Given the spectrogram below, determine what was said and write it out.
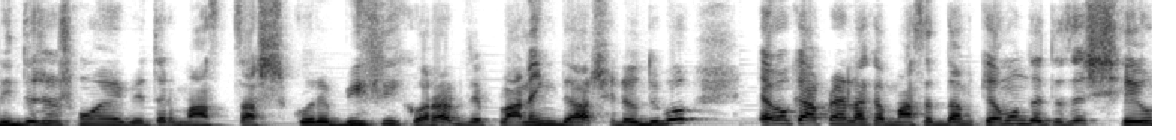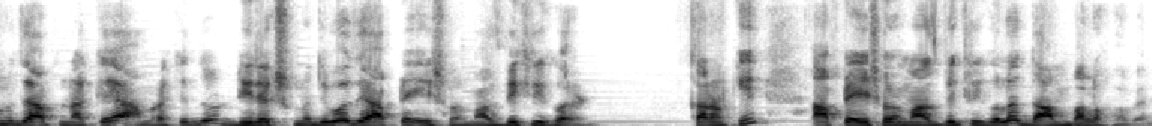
নির্দিষ্ট সময়ের ভিতর মাছ চাষ করে বিক্রি করার যে প্ল্যানিং দেওয়া, সেটাও দিব। এবং আপনার এলাকায় মাছের দাম কেমন যেতেছে সেই অনুযায়ী আপনাকে আমরা কিন্তু ডিরেকশনও দিব যে আপনি এই সময় মাছ বিক্রি করেন। কারণ কি, আপনি এই সময় মাছ বিক্রি করলে দাম ভালো পাবেন।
